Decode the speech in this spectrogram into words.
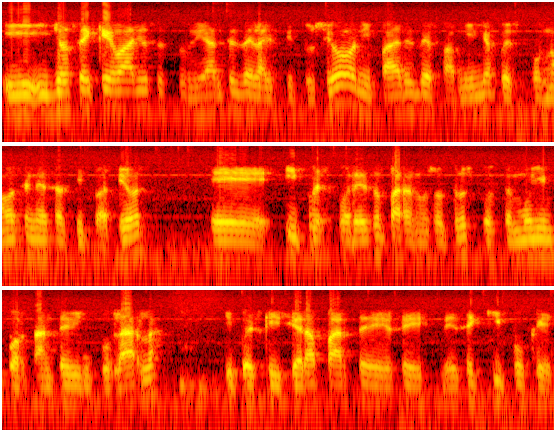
Y, yo sé que varios estudiantes de la institución y padres de familia pues conocen esa situación. Eh, y pues por eso para nosotros pues fue muy importante vincularla y pues que hiciera parte de ese, de ese equipo que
